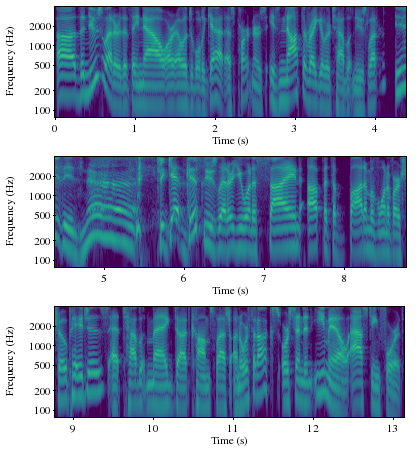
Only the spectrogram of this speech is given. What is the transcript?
Uh, the newsletter that they now are eligible to get as partners is not the regular tablet newsletter. It is not. To get this newsletter, you want to sign up at the bottom of one of our show pages at tabletmag.com slash unorthodox or send an email asking for it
